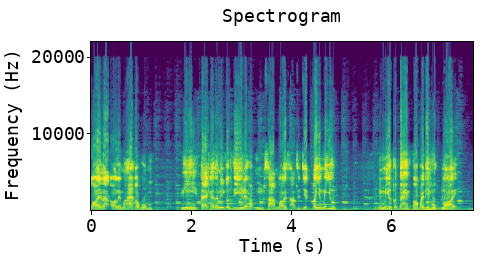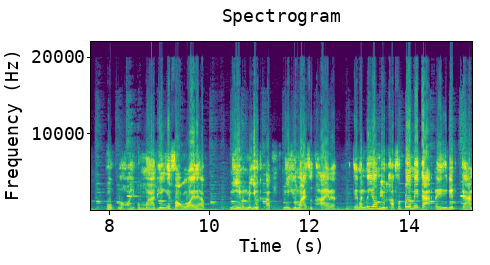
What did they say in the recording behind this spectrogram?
200น่ะ เอาอะไรมากครับผม นี่แต่แค่เท่านี้ก็ดีแล้วครับสามร้อยสามสิบเจ็ดก็ยังไม่หยุด ยังไม่หยุดก็แตกต่อไปดีหกร้อยหกร้อยผมมาเพียงแค่สองร้อยนะครับ นี่มันไม่หยุดครับ นี่คือไม้สุดท้ายนะ แต่มันไม่ยอมหยุดครับซูเปอร์เมกะในเบ็ดการ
